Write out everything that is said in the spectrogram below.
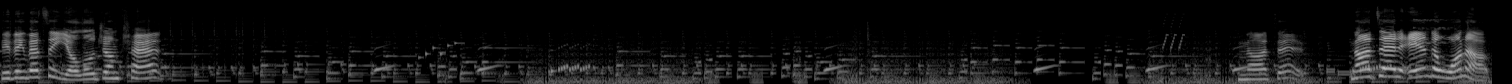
Do you think that's a YOLO jump chat? Not dead. Not dead and a one-up.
